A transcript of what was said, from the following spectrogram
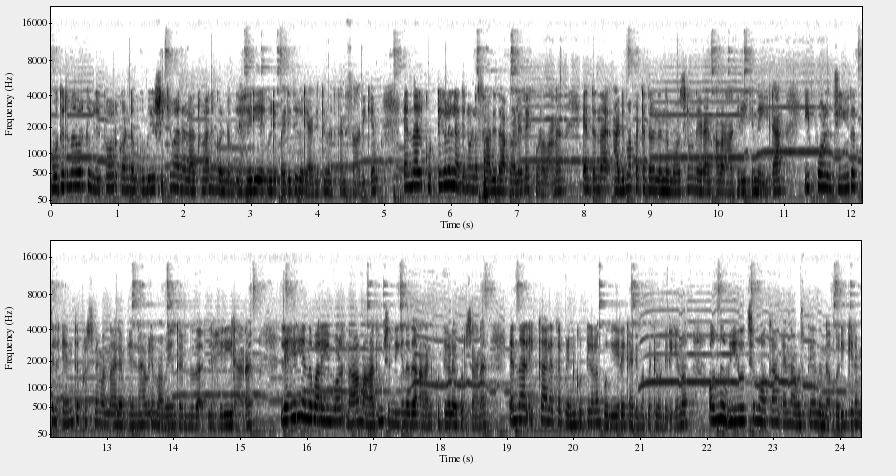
മുതിർന്നവർക്ക് വിൽപ്പവർ കൊണ്ടും ഉപേക്ഷിക്കുവാനുള്ള അധ്വാനം കൊണ്ടും ലഹരിയെ ഒരു പരിധിവരെ അകറ്റി നിർത്താൻ സാധിക്കും. എന്നാൽ കുട്ടികളിൽ അതിനുള്ള സാധ്യത വളരെ കുറവാണ്. എന്തെന്നാൽ അടിമപ്പെട്ടതിൽ നിന്ന് മോചനം നേടാൻ അവർ ആഗ്രഹിക്കുന്നേയില്ല. ഇപ്പോൾ ജീവിതത്തിൽ എന്ത് പ്രശ്നം വന്നാലും എല്ലാവരും അഭയം തരുന്നത് ലഹരിയിലാണ്. ലഹരി എന്ന് പറയുമ്പോൾ നാം ആദ്യം ചിന്തിക്കുന്നത് ആൺകുട്ടികളെക്കുറിച്ചാണ്. എന്നാൽ ഇക്കാലത്ത് പെൺകുട്ടികളും പുകയിലേക്ക് അടിമപ്പെട്ടുകൊണ്ടിരിക്കുന്നു. ഒന്ന് ഉപയോഗിച്ച് നോക്കാം എന്ന അവസ്ഥയിൽ നിന്ന് ഒരിക്കലും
